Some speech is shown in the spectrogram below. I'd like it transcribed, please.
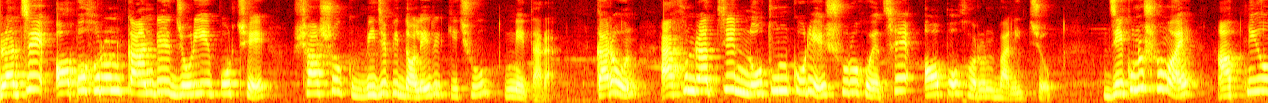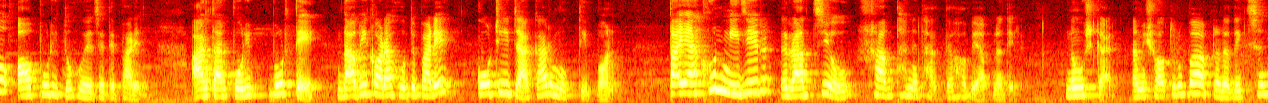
রাজ্যে অপহরণ কাণ্ডে জড়িয়ে পড়ছে শাসক বিজেপি দলের কিছু নেতারা। কারণ, এখন রাজ্যে নতুন করে শুরু হয়েছে অপহরণ বাণিজ্য। যে কোনো সময় আপনিও অপহৃত হয়ে যেতে পারেন। আর তার পরিবর্তে দাবি করা হতে পারে কোটি টাকার মুক্তিপণ। তাই এখন নিজের রাজ্যেও সাবধানে থাকতে হবে আপনাদের। নমস্কার, আমি শতরূপা, আপনারা দেখছেন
